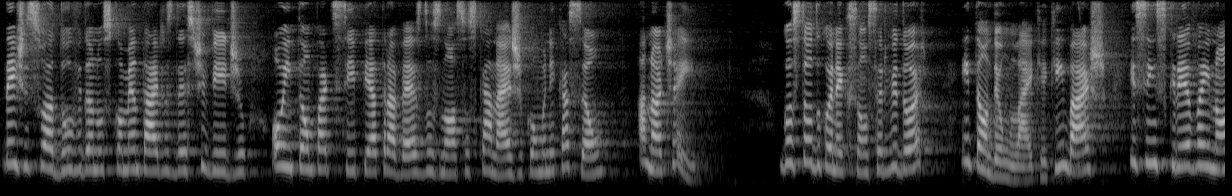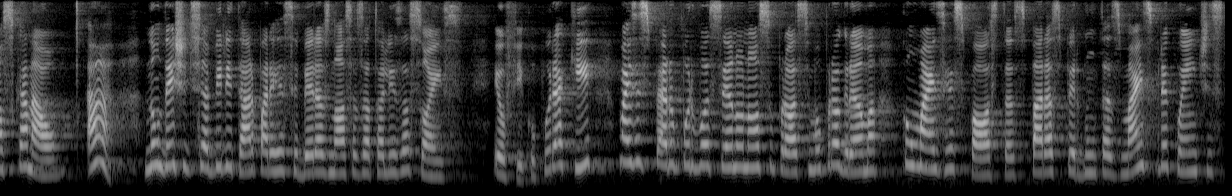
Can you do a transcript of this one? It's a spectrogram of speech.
Deixe sua dúvida nos comentários deste vídeo ou então participe através dos nossos canais de comunicação. Anote aí. Gostou do Conexão Servidor? Então dê um like aqui embaixo e se inscreva em nosso canal. Ah, não deixe de se habilitar para receber as nossas atualizações. Eu fico por aqui, mas espero por você no nosso próximo programa com mais respostas para as perguntas mais frequentes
